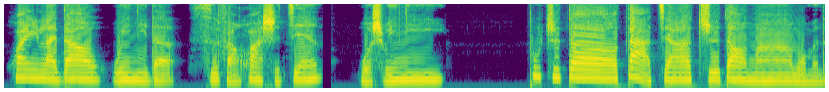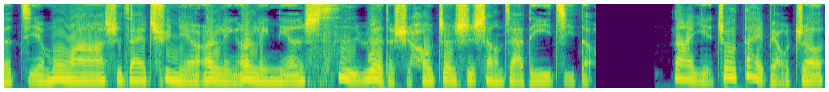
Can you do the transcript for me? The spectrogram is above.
欢迎来到维尼的私房话时间，我是维尼。不知道大家知道吗？我们的节目啊，是在去年二零二零年四月的时候正式上架第一集的。那也就代表着，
